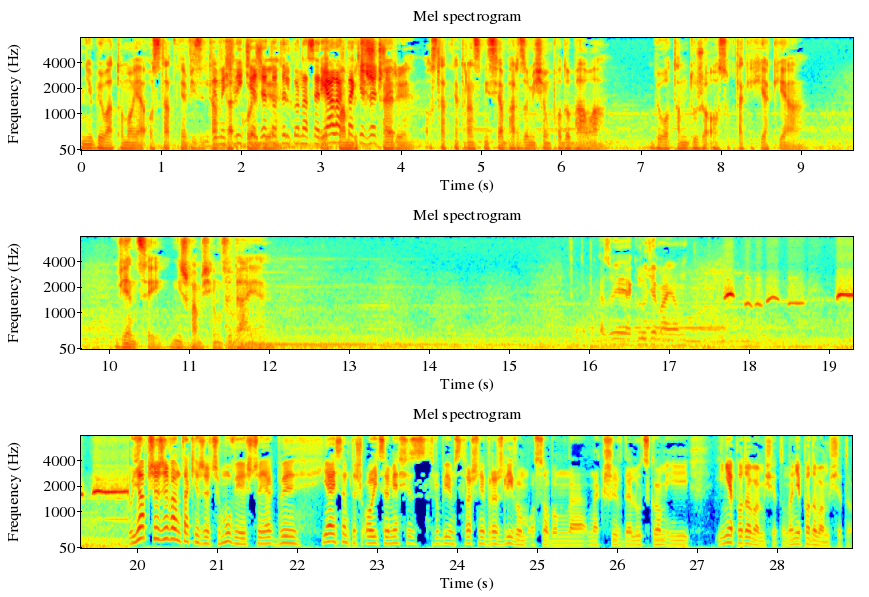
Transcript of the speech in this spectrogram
Nie była to moja ostatnia I wizyta wy w Dark myślicie, że Webie. to tylko na Jak serialach mam takie być rzeczy? szczery, ostatnia transmisja bardzo mi się podobała. Było tam dużo osób takich jak ja. Więcej niż wam się wydaje. No to pokazuje, jak ludzie mają. Bo ja przeżywam takie rzeczy, mówię jeszcze, jakby ja jestem też ojcem, ja się zrobiłem strasznie wrażliwą osobą na, na krzywdę ludzką i, i nie podoba mi się to, no nie podoba mi się to.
